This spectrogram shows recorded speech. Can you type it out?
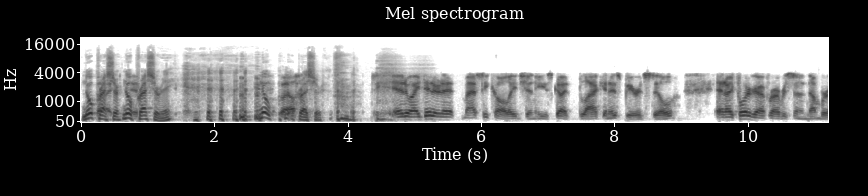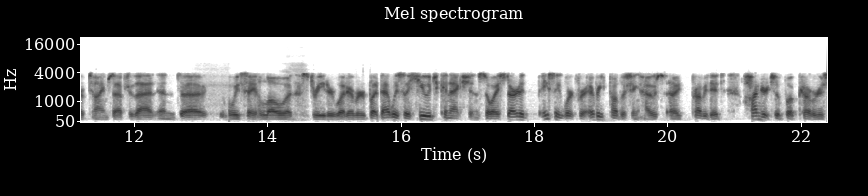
No pressure. No it- pressure, eh? no, no pressure. And I did it at Massey College, and he's got black in his beard still. And I photographed Robertson a number of times after that, and uh, we'd say hello in the street or whatever. But that was a huge connection. So I started basically work for every publishing house. I probably did hundreds of book covers,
